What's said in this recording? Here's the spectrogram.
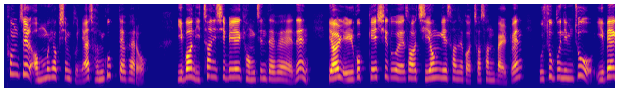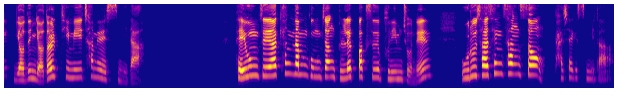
품질 업무혁신 분야 전국대회로 이번 2021 경진대회에는 17개 시도에서 지역 예선을 거쳐 선발된 우수분임조 288팀이 참여했습니다. 대웅제약 향남공장 블랙박스 분임조는 우루사 생산성, 다시 하겠습니다.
